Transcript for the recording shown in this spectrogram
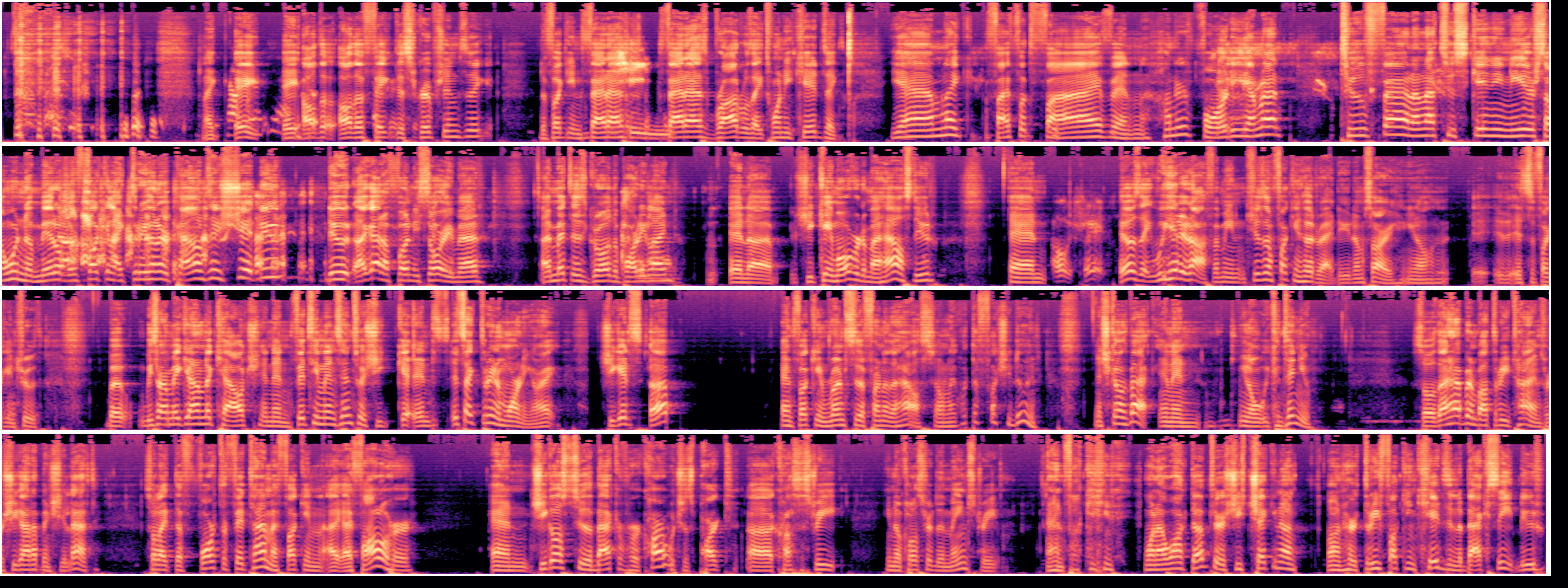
Like, hey, hey, all the all the fake descriptions, like, the fucking fat ass Jeez. fat ass broad with like twenty kids. Like, yeah, I'm like five foot five and 140. I'm not too fat. I'm not too skinny neither. Somewhere in the middle. They're fucking like 300 pounds and shit, dude. Dude, I got a funny story, man. I met this girl at the party line, and uh, she came over to my house, dude. And Oh shit. it was like we hit it off. I mean, she's a fucking hood rat, dude. I'm sorry, you know, it, it's the fucking truth. But we started making out on the couch, and then 15 minutes into it, she get and it's, it's like three in the morning. All right, she gets up and fucking runs to the front of the house. I'm like, what the fuck she doing? And she comes back, and then you know we continue. So that happened about three times where she got up and she left. So like the fourth or fifth time, I fucking I, I follow her, and she goes to the back of her car, which was parked uh, across the street, you know, closer to the main street. And fucking, when I walked up to her, she's checking on on her three fucking kids in the back seat, dude.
